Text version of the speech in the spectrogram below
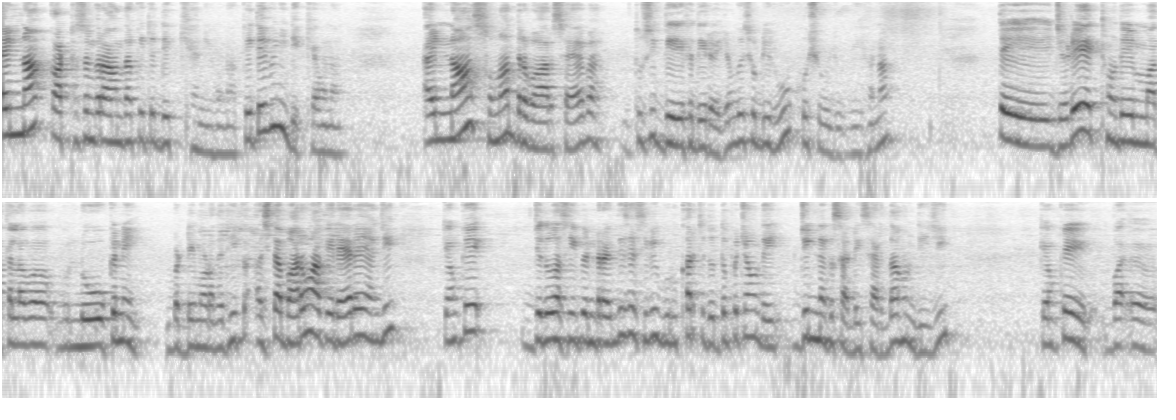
ਇੰਨਾ ਇਕੱਠ ਸੰਗਰਾਂਦ ਦਾ ਕਿਤੇ ਦੇਖਿਆ ਨਹੀਂ ਹੋਣਾ, ਕਿਤੇ ਵੀ ਨਹੀਂ ਦੇਖਿਆ ਹੋਣਾ। ਇੰਨਾ ਸੋਹਣਾ ਦਰਬਾਰ ਸਾਹਿਬ ਹੈ, ਤੁਸੀਂ ਦੇਖਦੇ ਰਹਿ ਜਾਓਗੇ, ਤੁਹਾਡੀ ਰੂਹ ਖੁਸ਼ ਹੋ ਜੂਗੀ, ਹਨਾ? ਤੇ ਜਿਹੜੇ ਇੱਥੋਂ ਦੇ ਮਤਲਬ ਲੋਕ ਨੇ, ਵੱਡੇ ਮੋੜਾਂ ਦੇ, ਠੀਕ, ਅਸੀਂ ਤਾਂ ਬਾਹਰੋਂ ਆ ਕੇ ਰਹਿ ਰਹੇ ਹਾਂ ਜੀ, ਕਿਉਂਕਿ ਜਦੋਂ ਅਸੀਂ ਪਿੰਡ ਰਹਿੰਦੇ ਸੀ, ਅਸੀਂ ਵੀ ਗੁਰੂ ਘਰ 'ਚ ਦੁੱਧ ਪਹੁੰਚਾਉਂਦੇ ਜਿੰਨਾ ਕੁ ਸਾਡੀ ਸਰਦਾ ਹੁੰਦੀ ਜੀ। ਕਿਉਂਕਿ ਬ-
